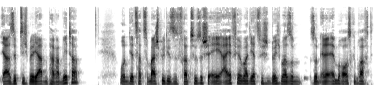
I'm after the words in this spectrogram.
ja, 70 Milliarden Parameter. Und jetzt hat zum Beispiel diese französische AI-Firma, die hat zwischendurch mal so ein, so ein LLM rausgebracht,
